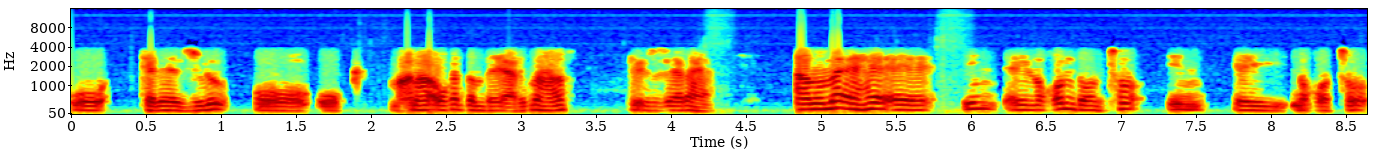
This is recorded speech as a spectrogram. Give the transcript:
uu tanaasulo oo uu macnaha uga dambeeya arrimahaas ra'isul wasaaraha. Ama ma ahe ee in ay noqon doonto in ay noqoto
